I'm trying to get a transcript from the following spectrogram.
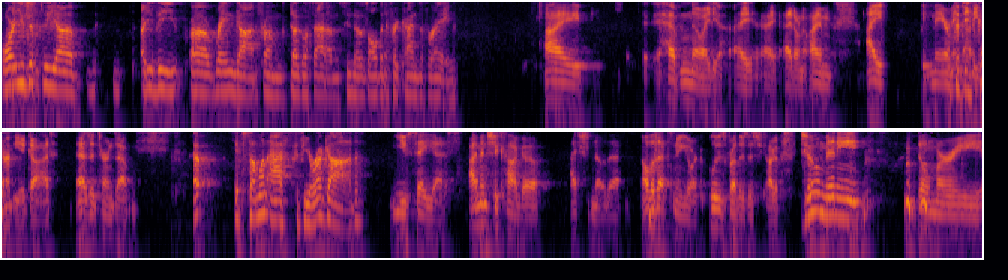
Or are you just the uh, are you the uh, rain god from Douglas Adams who knows all the different kinds of rain? I have no idea. I I, I don't know. I'm I may or may not even cut. be a god, as it turns out. If someone asks if you're a god, you say yes. I'm in Chicago. I should know that. Although that's New York. Blues Brothers is Chicago. Too many Bill Murray,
